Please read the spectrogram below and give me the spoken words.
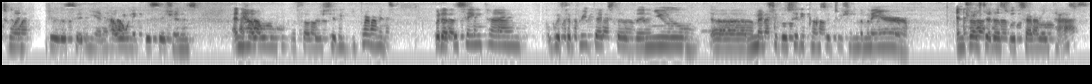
to enter the city and how we make decisions and how we work with other city departments. But at the same time, with the pretext of the new uh, Mexico City Constitution, the mayor entrusted us with several tasks.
